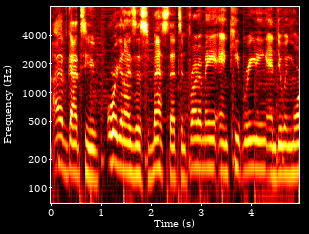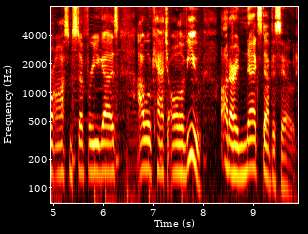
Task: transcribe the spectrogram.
I've got to organize this mess that's in front of me and keep reading and doing more awesome stuff for you guys. I will catch all of you on our next episode.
